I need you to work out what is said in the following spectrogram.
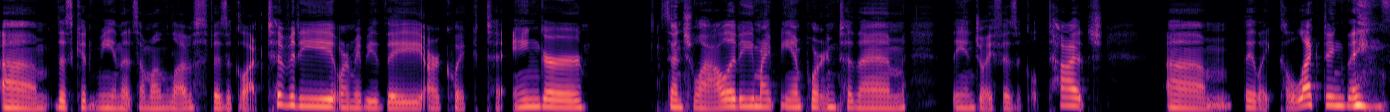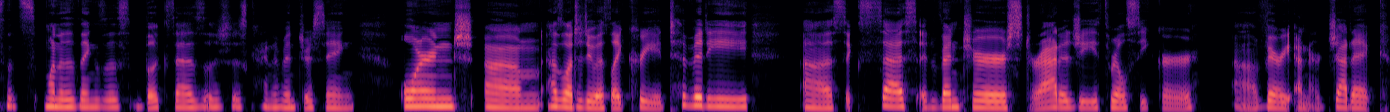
um, this could mean that someone loves physical activity, or maybe they are quick to anger. Sensuality might be important to them. They enjoy physical touch. Um, they like collecting things. That's one of the things this book says, which is kind of interesting. Orange um, has a lot to do with like creativity, uh, success, adventure, strategy, thrill seeker, uh, very energetic,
